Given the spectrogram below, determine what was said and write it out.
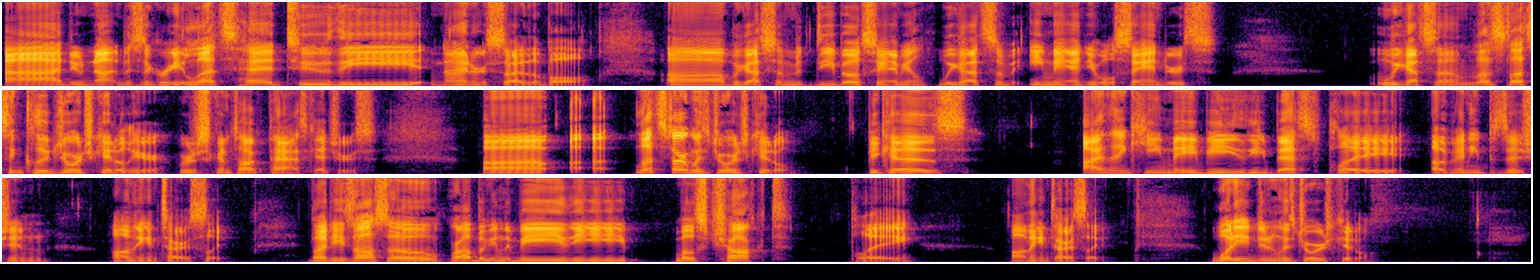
I do not disagree. Let's head to the Niners side of the ball. Uh, we got some Deebo Samuel. We got some Emmanuel Sanders. We got some. Let's let's include George Kittle here. We're just going to talk pass catchers. Uh, uh, let's start with George Kittle because I think he may be the best play of any position on the entire slate. But he's also probably going to be the most chalked play on the entire slate. What are you doing with George Kittle?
